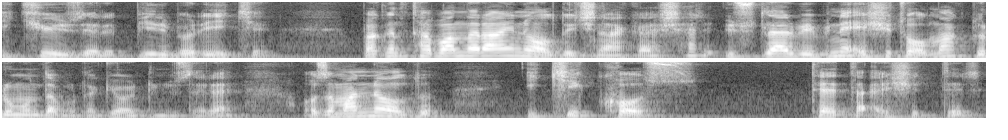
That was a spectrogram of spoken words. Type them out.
2 üzeri 1 bölü 2. Bakın tabanlar aynı olduğu için arkadaşlar üstler birbirine eşit olmak durumunda burada gördüğünüz üzere. O zaman ne oldu? 2 cos teta eşittir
